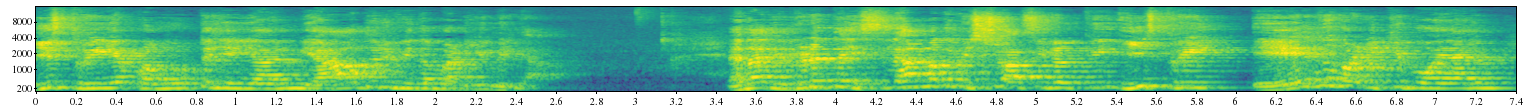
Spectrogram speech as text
ഈ സ്ത്രീയെ പ്രൊമോട്ട് ചെയ്യാനും യാതൊരു വിധ മടിയുമില്ല. എന്നാൽ ഇവിടുത്തെ ഇസ്ലാം മത വിശ്വാസികൾക്ക് ഈ സ്ത്രീ ഏത് വഴിക്ക് പോയാലും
